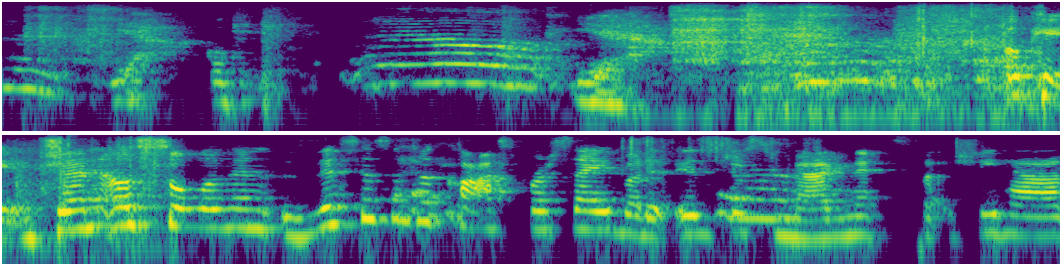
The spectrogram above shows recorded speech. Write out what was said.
Mm. Yeah, go get it. Mm. Yeah. Okay, Jen O'Sullivan. This isn't a class per se, but it is just magnets that she had.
